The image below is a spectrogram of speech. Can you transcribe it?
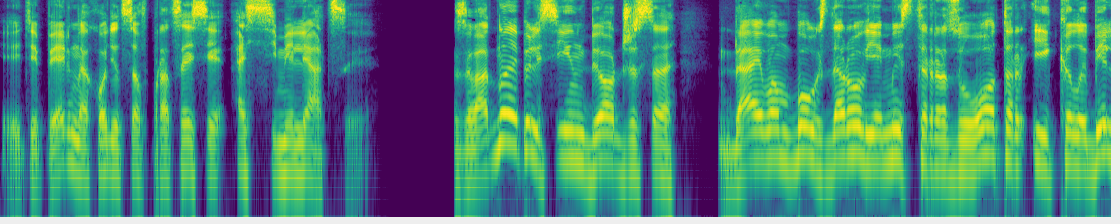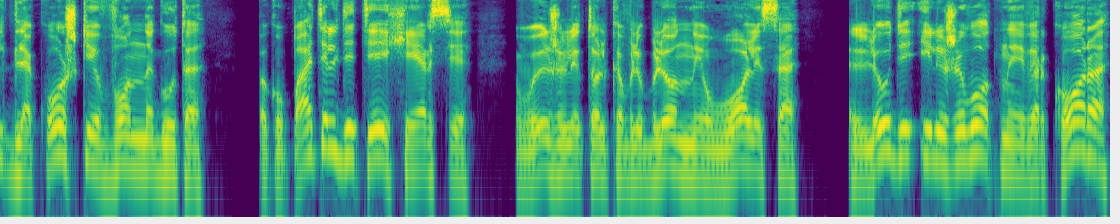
и теперь находится в процессе ассимиляции. Заводной апельсин Бёрджеса, дай вам бог здоровья мистер Разуотер и колыбель для кошки Вонна Гута, покупатель детей Херси, выжили только влюбленные Уоллиса, люди или животные Веркора,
